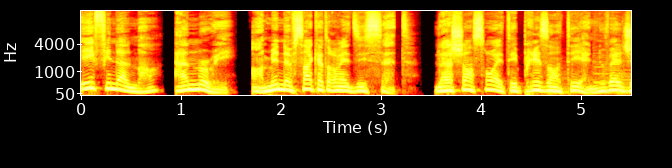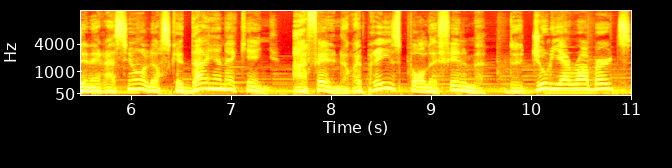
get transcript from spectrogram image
et finalement Anne Murray en 1997. La chanson a été présentée à une nouvelle génération lorsque Diana King a fait une reprise pour le film de Julia Roberts,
